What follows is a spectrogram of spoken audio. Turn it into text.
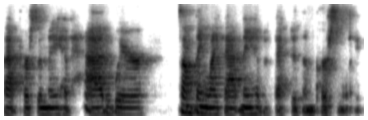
that person may have had where something like that may have affected them personally.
